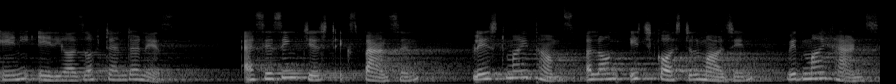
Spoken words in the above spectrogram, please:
any areas of tenderness. Assessing chest expansion, placed my thumbs along each costal margin with my hands,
